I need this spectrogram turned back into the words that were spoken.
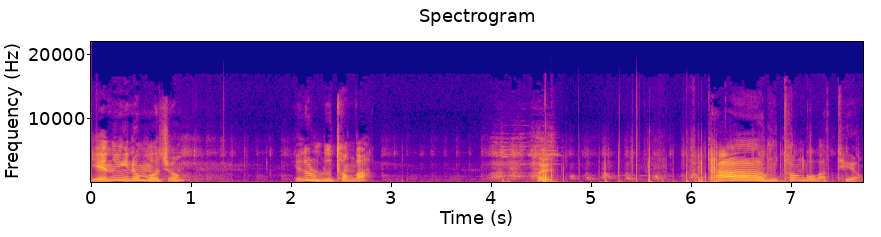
얘는 이름 뭐죠? 얘도 루터인가? 헐. 다 루터인 것 같아요.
